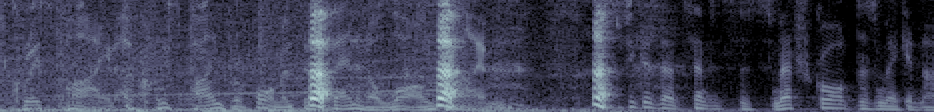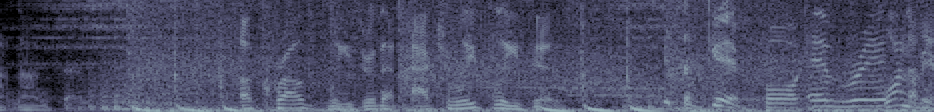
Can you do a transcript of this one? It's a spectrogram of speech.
The Chris Pine a Chris Pine performance has been in a long time. Just because that sentence is symmetrical doesn't make it not nonsense. A crowd pleaser that actually pleases. It's a gift for every one of you.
